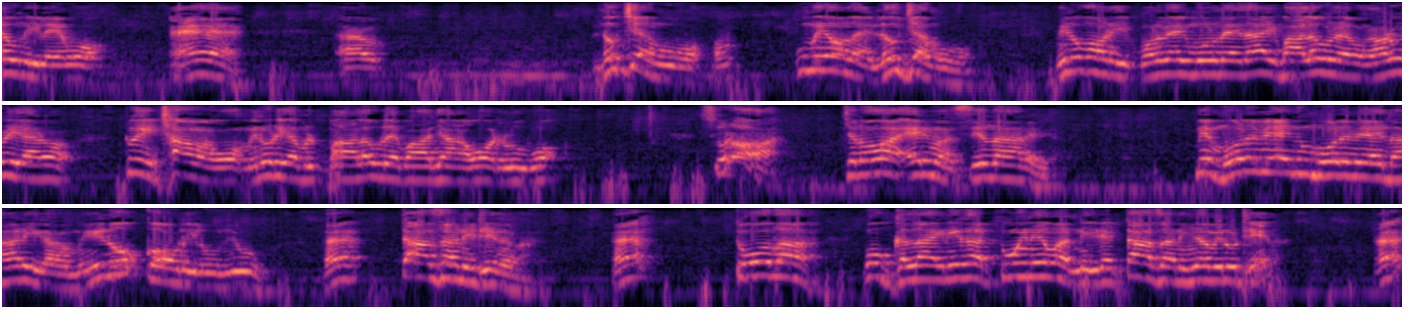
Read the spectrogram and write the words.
လုပ်နေလဲပေါ့အဲအဲလုံးကြံမှုပေါ့ဦးမင်းအောင်လိုက်လုံးကြံမှုပေါ့မင်းတို့ကောင်တွေမော်လမြိုင်မော်လမြိုင်သားတွေဘာလုပ်နေလဲပေါ့ငါတို့တွေကတော့တွေ့ရင်ချမှာပေါ့မင်းတို့တွေကဘာလုပ်လဲဘာညာပေါ့ဒီလိုပေါ့ဆိုတော့ကျွန်တော်ကအဲ့ဒီမှာစဉ်းစားရတယ်ဗျမင်းမော်လမြိုင်သူမော်လမြိုင်သားတွေကမင်းတို့ကောင်တွေလိုမျိုးဟမ်တာဆန်နေတယ်လားဟမ်တောသားဟိုဂလိုင်တွေကတွင်းထဲမှာနေတဲ့တာဆန်တွေများမင်းတို့ထင်လား ဟမ်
